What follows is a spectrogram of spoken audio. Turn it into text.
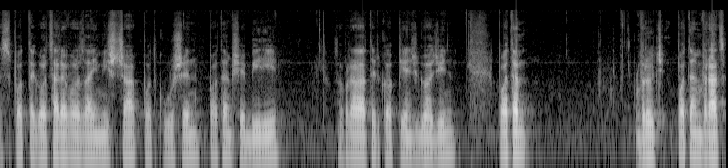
spod tego Carewo Zajmiszcza pod Kłuszyn, potem się bili, co prawda tylko 5 godzin, potem wróci, potem, wrac,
